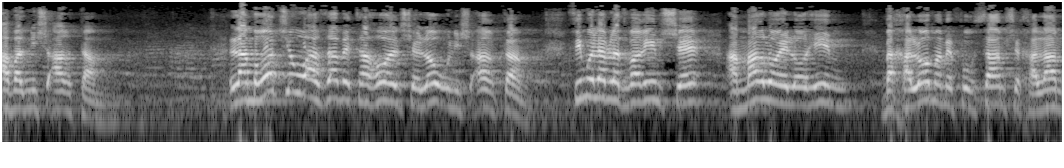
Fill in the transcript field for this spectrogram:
אבל נשאר תם. למרות שהוא עזב את האוהל שלו הוא נשאר תם. שימו לב לדברים שאמר לו אלוהים בחלום המפורסם שחלם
